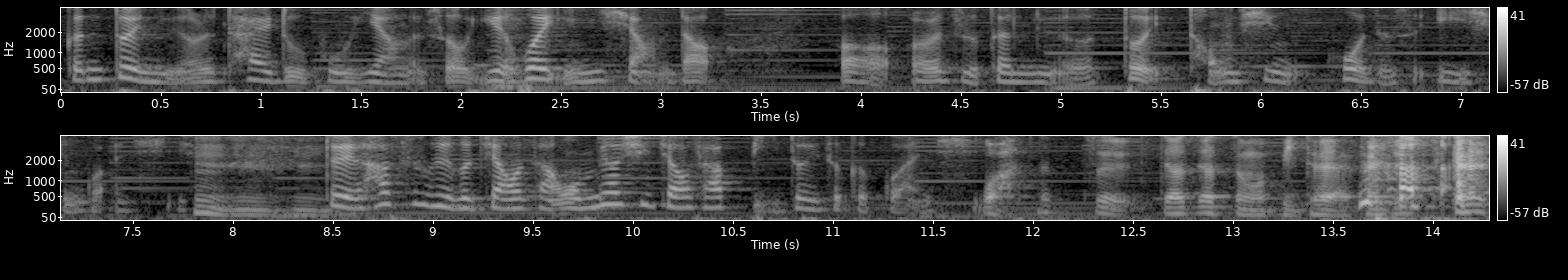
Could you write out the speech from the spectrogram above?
跟对女儿态度不一样的时候，也会影响到，呃，儿子跟女儿对同性或者是异性关系，嗯嗯嗯，对，它是一个交叉，我们要去交叉比对这个关系。哇，那这要要怎么比对啊？感觉感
